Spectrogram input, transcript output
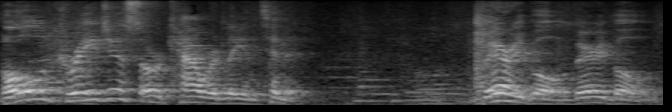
Bold, courageous, or cowardly and timid? Very bold, very bold.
